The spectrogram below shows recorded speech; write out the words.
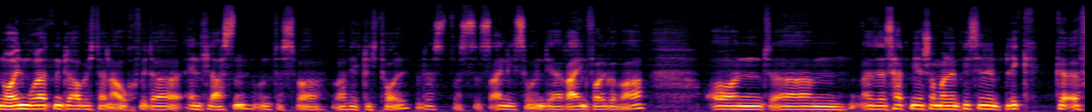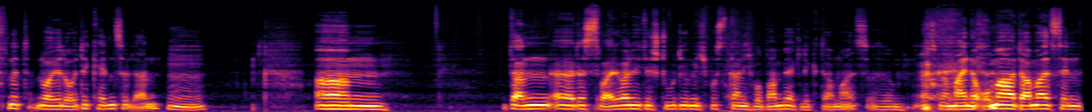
neun Monaten, glaube ich, dann auch wieder entlassen und das war, war wirklich toll, dass, dass das eigentlich so in der Reihenfolge war. Und ähm, also es hat mir schon mal ein bisschen den Blick geöffnet, neue Leute kennenzulernen. Mhm. Ähm, dann äh, das zweite war natürlich das Studium. Ich wusste gar nicht, wo Bamberg liegt damals. Also, als mir meine Oma damals den,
